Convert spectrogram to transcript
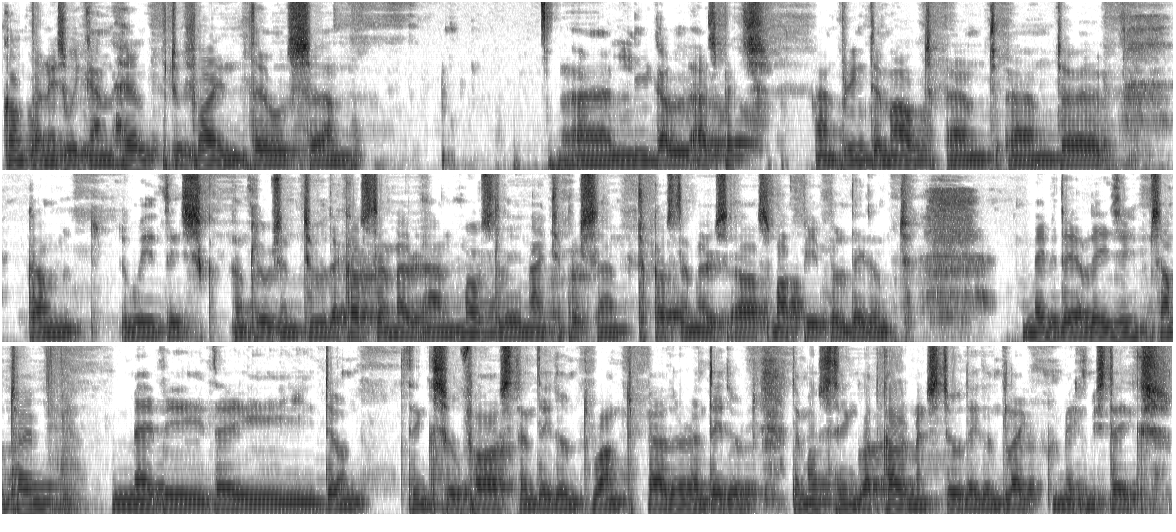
companies, we can help to find those um, uh, legal aspects and bring them out and and uh, come with this conclusion to the customer, and mostly 90% customers are smart people. They don't, maybe they are lazy sometimes, maybe they don't think so fast and they don't want better, and they don't, the most thing what governments do, they don't like make mistakes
